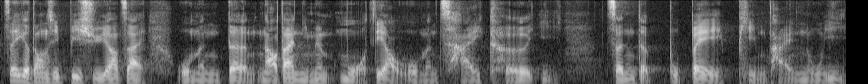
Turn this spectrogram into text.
这个东西必须要在我们的脑袋里面抹掉，我们才可以真的不被品牌奴役。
